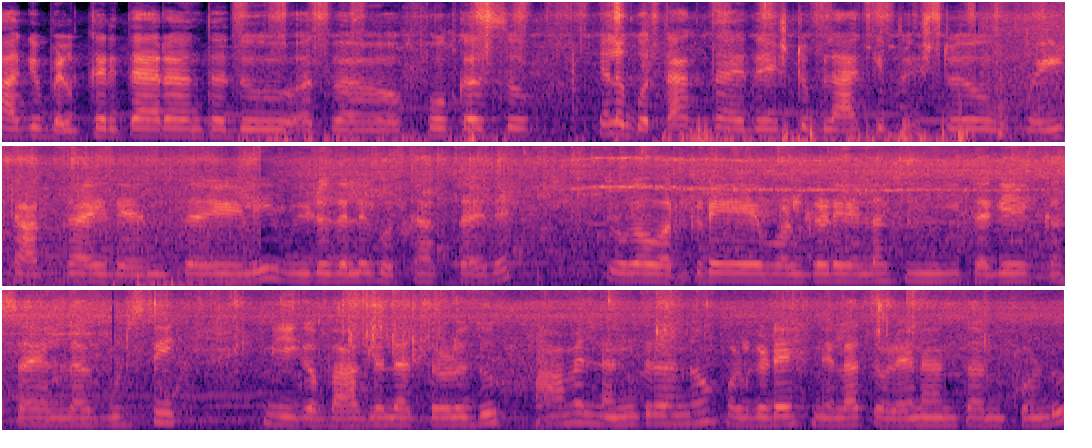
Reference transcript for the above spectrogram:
ಹಾಗೆ ಬೆಳಕು ಕರಿತಾ ಇರೋವಂಥದ್ದು ಅಥವಾ ಫೋಕಸ್ಸು ಎಲ್ಲ ಗೊತ್ತಾಗ್ತಾ ಇದೆ. ಎಷ್ಟು ಬ್ಲ್ಯಾಕ್ ಇತ್ತು, ಎಷ್ಟು ವೈಟ್ ಆಗ್ತಾ ಇದೆ ಅಂತ ಹೇಳಿ ವಿಡಿಯೋದಲ್ಲೇ ಗೊತ್ತಾಗ್ತಾ ಇದೆ. ಇವಾಗ ಹೊರ್ಗಡೆ, ಒಳಗಡೆ ಎಲ್ಲ ನೀಟಾಗಿ ಕಸ ಎಲ್ಲ ಗುಡಿಸಿ, ಈಗ ಬಾಗಿಲೆಲ್ಲ ತೊಳೆದು, ಆಮೇಲೆ ನಂತರನೂ ಒಳಗಡೆ ನೆಲ ತೊಳೆಯೋಣ ಅಂತ ಅಂದ್ಕೊಂಡು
